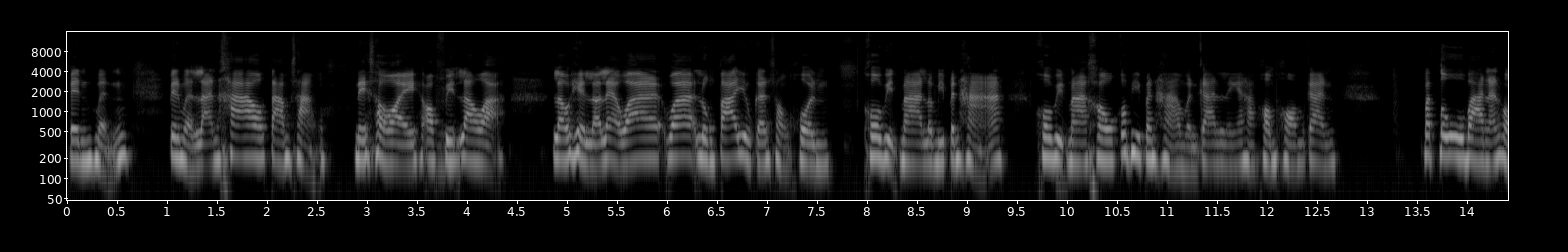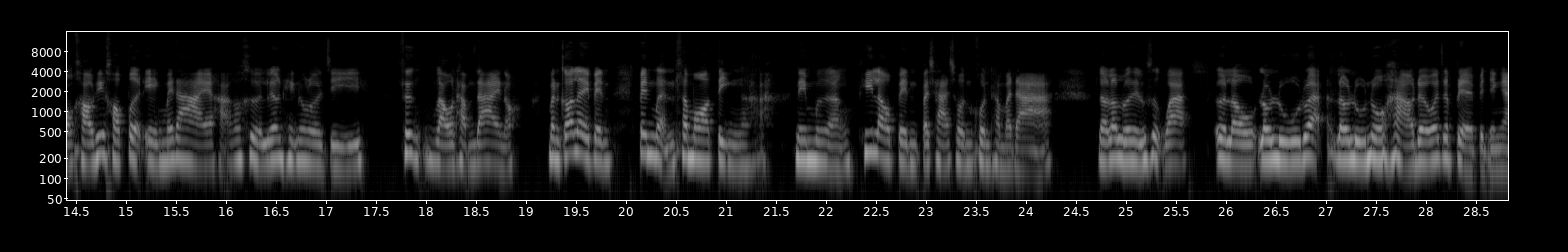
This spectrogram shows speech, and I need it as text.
เป็นเหมือนเป็นเหมือนร้านข้าวตามสั่งในซอยออฟฟิศเราอะเราเห็นแล้วแหละว่าว่าลุงป้าอยู่กันสองคนโควิดมาเรามีปัญหาโควิดมาเขาก็มีปัญหาเหมือนกันอะไรเงี้ยค่ะ พร้อม ๆกัน ประตูบานนั้นของเขาที่เขาเปิดเองไม่ได้อะค่ะ ก็คือเรื่องเทคโนโลยี ซึ่งเราทำได้เนาะมันก็เลยเป็นเป็นเหมือน small thing อะค่ะ ในเมืองที่เราเป็นประชาชนคนธรรมดา แล้วเราเลยรู้สึกว่า เออเราเรารู้ด้วย เรารู้โน้ตหาวด้วยว่าจะเปลี่ยนเป็นยังไง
